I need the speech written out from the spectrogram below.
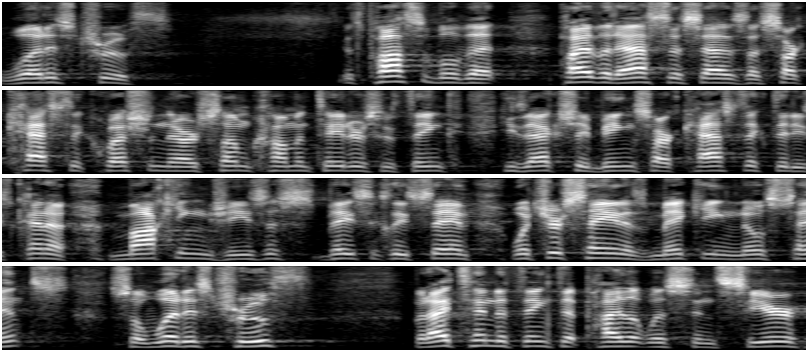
what is truth? It's possible that Pilate asked this as a sarcastic question. There are some commentators who think he's actually being sarcastic, that he's kind of mocking Jesus, basically saying, What you're saying is making no sense. So, what is truth? But I tend to think that Pilate was sincere.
